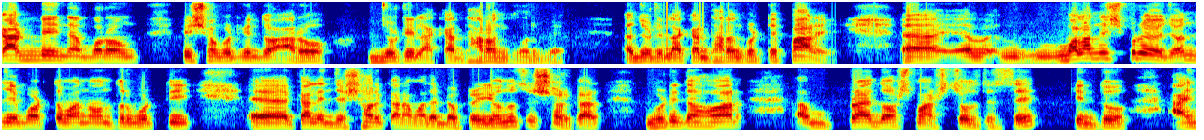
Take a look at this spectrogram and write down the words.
কাটবেই না, বরং এই সংকট কিন্তু আরও জটিল আকার ধারণ করবে। জটিল আকার ধারণ করতে পারে। বলা নিষ্প্রয়োজন যে বর্তমান অন্তর্বর্তী কালীন যে সরকার, আমাদের ডক্টর ইউনুসের সরকার, গঠিত হওয়ার প্রায় দশ মাস চলতেছে। কিন্তু আইন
